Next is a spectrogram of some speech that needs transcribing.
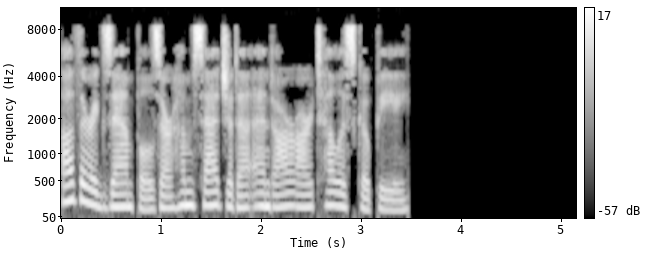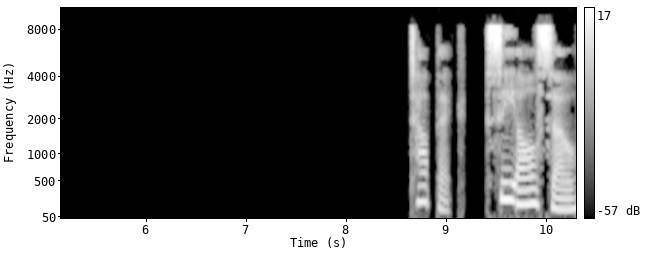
Other examples are Hum-Sagitta and RR telescopii. See also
